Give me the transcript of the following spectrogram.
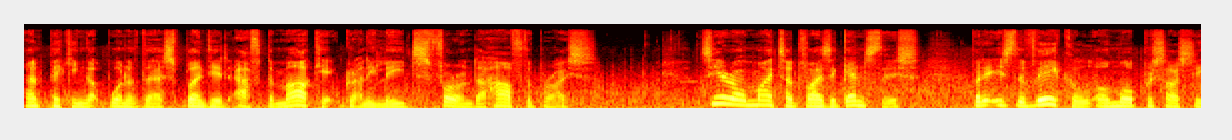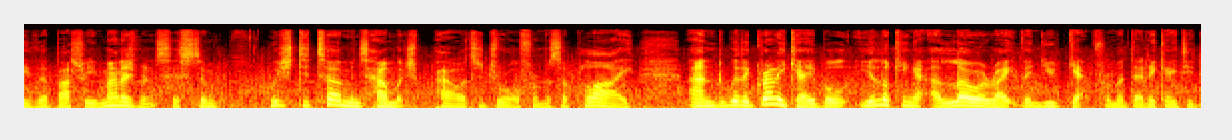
and picking up one of their splendid aftermarket granny leads for under half the price. Zero might advise against this, but it is the vehicle, or more precisely the battery management system, which determines how much power to draw from a supply, and with a granny cable you're looking at a lower rate than you'd get from a dedicated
